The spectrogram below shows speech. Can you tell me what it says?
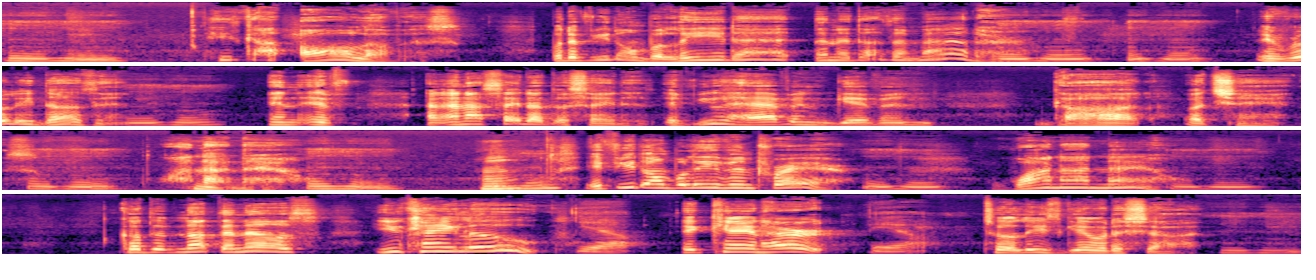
Mm-hmm. He's got all of us. But if you don't believe that, then it doesn't matter. Mm-hmm. Mm-hmm. It really doesn't. Mm-hmm. And if and I say that to say this, if you haven't given God a chance, mm-hmm. why not now? Mm-hmm. Hmm? Mm-hmm. If you don't believe in prayer, mm-hmm. why not now? Because if nothing else, you can't lose. Yeah. It can't hurt. Yeah to at least give it a shot. Mm-hmm.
